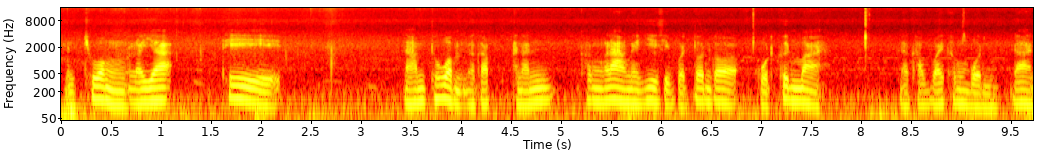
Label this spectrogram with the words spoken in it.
เป็นช่วงระยะที่น้ำท่วมนะครับ อันนั้นข้างล่างเนี่ยยีกว่าต้นก็ขุดขึ้นมานะครับ ไว้ข้างบนด้าน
